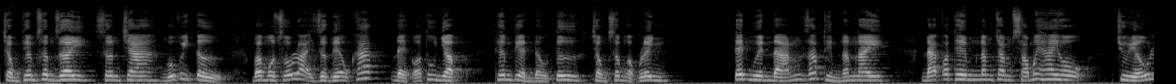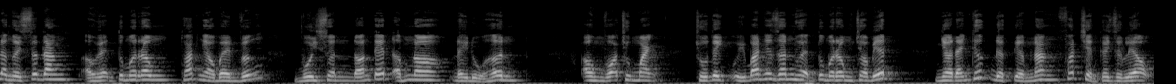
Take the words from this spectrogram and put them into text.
trồng thêm sâm dây, sơn tra, ngũ vị tử và một số loại dược liệu khác để có thu nhập, thêm tiền đầu tư trồng sâm ngọc linh. Tết Nguyên đán Giáp Thìn năm nay đã có thêm 562 hộ, chủ yếu là người Sơ Đăng ở huyện Tumorong thoát nghèo bền vững vui xuân đón Tết ấm no, đầy đủ hơn. Ông Võ Trung Mạnh, Chủ tịch Ủy ban nhân dân huyện Tumorong cho biết, nhờ đánh thức được tiềm năng phát triển cây dược liệu,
